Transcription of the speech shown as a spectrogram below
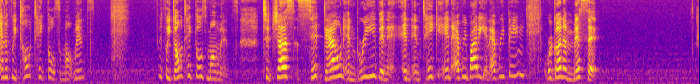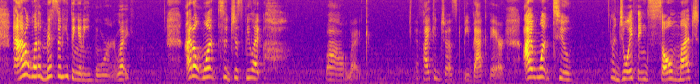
and if we don't take those moments if we don't take those moments to just sit down and breathe and, and, and take in everybody and everything, we're gonna miss it. And I don't want to miss anything anymore. Like, I don't want to just be like, oh, wow, like if I can just be back there. I want to enjoy things so much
